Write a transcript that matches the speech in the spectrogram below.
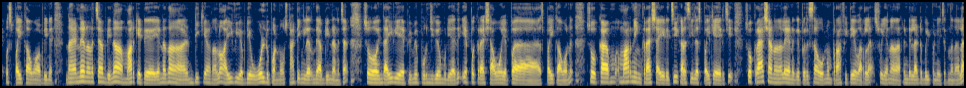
எப்போ ஸ்பைக் ஆகும் அப்படின்னு. நான் என்ன நினச்சேன் அப்படின்னா மார்க்கெட்டு என்ன தான் டிகே ஆனாலும் ஐவி அப்படியே ஓல்டு பண்ணும் ஸ்டார்டிங்கில் இருந்தே அப்படின்னு நினச்சேன். ஸோ இந்த ஐவியை எப்பயுமே புரிஞ்சிக்கவே முடியாது. எப்போ க்ராஷ் ஆகும் எப்போ ஸ்பைக் ஆகும்னு. ஸோ க மார்னிங் க்ராஷ் ஆகிடுச்சு கடைசியில் ஸ்பைக் ஆகிடுச்சு ஸோ க்ராஷ் ஆனதுனால எனக்கு பெருசாக ஒன்றும் ப்ராஃபிட்டே வரல. ஸோ ஏன்னா நான் ரெண்டு லாட்டு பை பண்ணி வச்சிருந்தனால.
